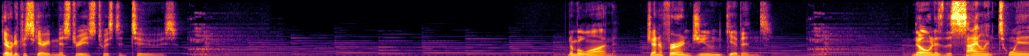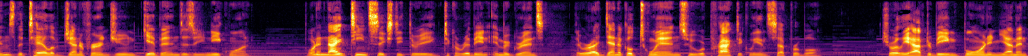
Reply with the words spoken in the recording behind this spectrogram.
Get ready for Scary Mysteries Twisted Twos. Number 1 Jennifer and June Gibbons. Known as the Silent Twins, the tale of Jennifer and June Gibbons is a unique one. Born in 1963 to Caribbean immigrants, they were identical twins who were practically inseparable. Shortly after being born in Yemen,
